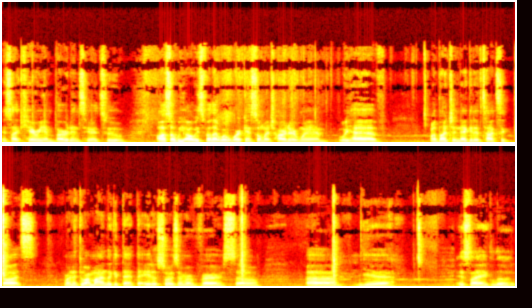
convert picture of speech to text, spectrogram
It's like carrying burdens here too. Also, we always feel like we're working so much harder when we have a bunch of negative, toxic thoughts running through our mind. Look at that, the Eight of Swords in reverse. So, uh, yeah, it's like, look,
